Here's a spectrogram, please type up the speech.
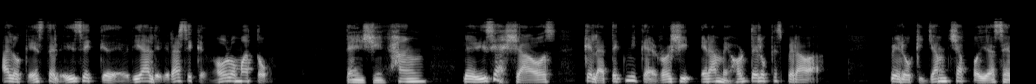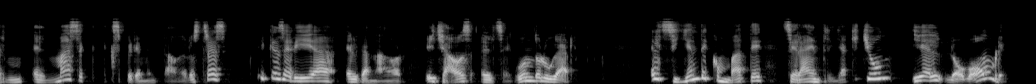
a lo que éste le dice que debería alegrarse que no lo mató. Ten Han le dice a Shaos que la técnica de Roshi era mejor de lo que esperaba, pero que Yamcha podía ser el más experimentado de los tres y que sería el ganador y Chaos el segundo lugar. El siguiente combate será entre Jackie Chun y el lobo hombre.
